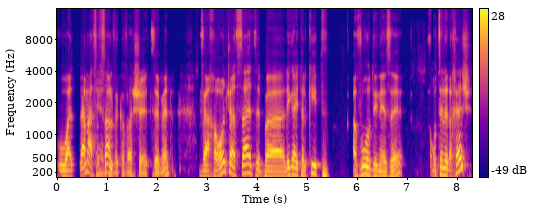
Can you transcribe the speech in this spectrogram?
הוא עלה מהספסל כן. וכבש אה, צמד והאחרון שעשה את זה בליגה האיטלקית עבור אודינזה רוצה לנחש?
